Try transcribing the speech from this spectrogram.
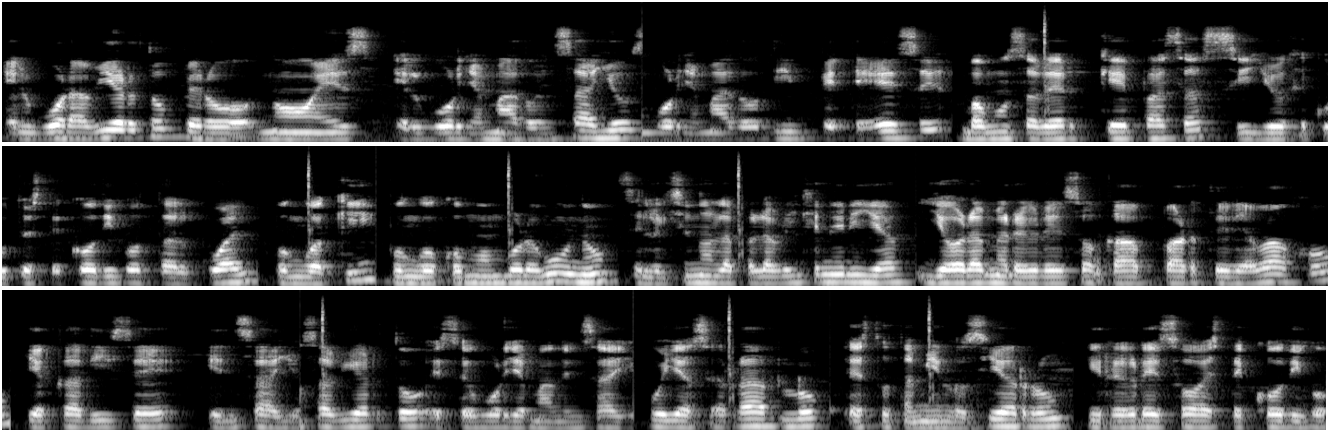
el Word abierto, pero no es el Word llamado ensayos, Word llamado DIMPTS. Vamos a ver qué pasa si yo ejecuto este código tal cual. Pongo aquí, pongo como Word 1, selecciono la palabra ingeniería y ahora me regreso acá a parte de abajo y acá dice ensayos. Abierto ese Word llamado ensayo. Voy a cerrarlo, esto también lo cierro y regreso a este código.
